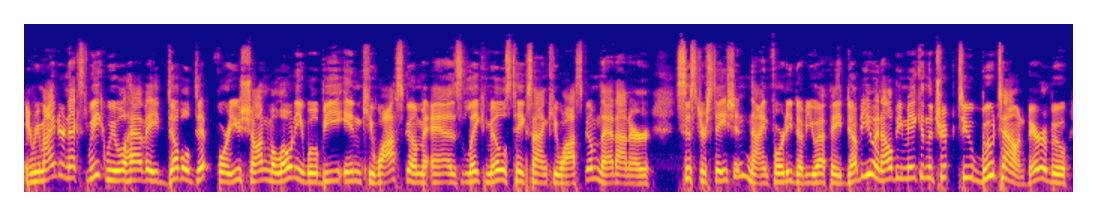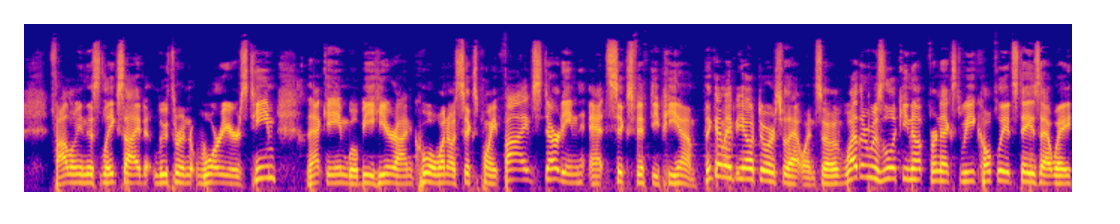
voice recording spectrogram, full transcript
A reminder next week we will have a double dip for you. Sean Maloney will be in Kewaskum as Lake Mills takes on Kewaskum. That on our sister station, 940 WFAW. And I'll be making the trip to Bootown, Baraboo, following this Lakeside Lutheran Warriors team. That game will be here on Cool 106.5 starting at 6:50 p.m. I think I might be outdoors for that one. So weather was looking up for next week. Hopefully it stays that way.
